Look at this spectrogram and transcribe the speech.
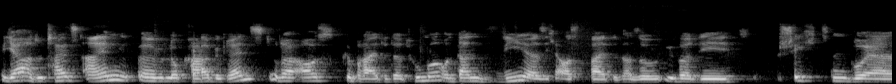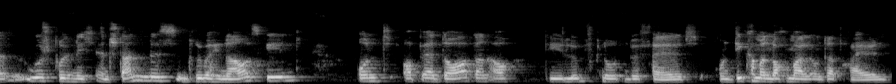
Ja, du teilst ein, äh, lokal begrenzt oder ausgebreiteter Tumor und dann, wie er sich ausbreitet, also über die Schichten, wo er ursprünglich entstanden ist, darüber hinausgehend und ob er dort dann auch die Lymphknoten befällt. Und die kann man nochmal unterteilen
